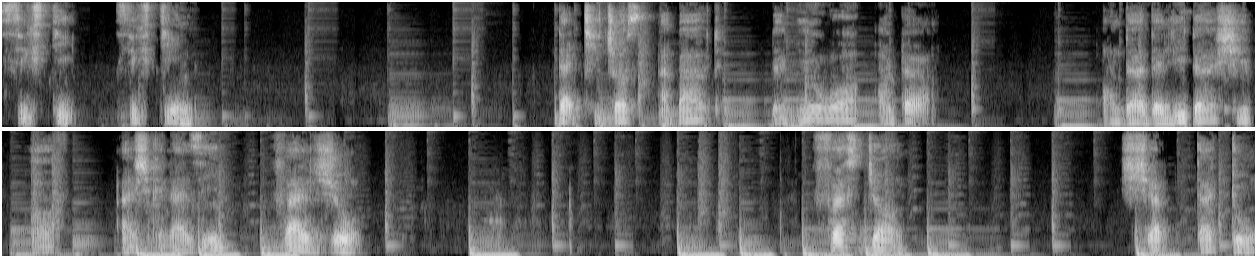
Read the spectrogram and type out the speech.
60, 16 that teaches about the new world order under the leadership of Ashkenazim false Jew. First John chapter 2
